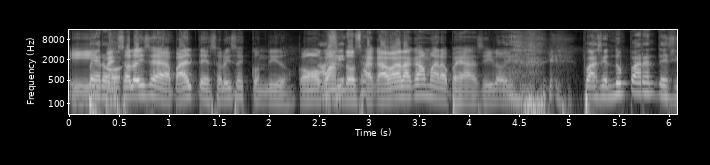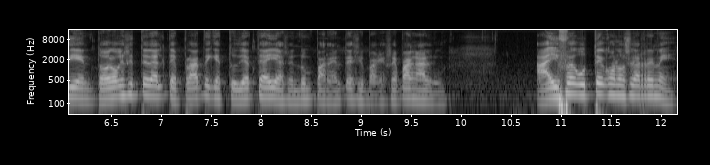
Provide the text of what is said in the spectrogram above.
Y Pero- pues, eso lo hice aparte, eso lo hice escondido. Como Así- cuando sacaba la cámara, pues así lo hice. Pues haciendo un paréntesis en todo lo que hiciste de arte plata y que estudiaste ahí, haciendo un paréntesis para que sepan algo. Ahí fue que usted conoció a René.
